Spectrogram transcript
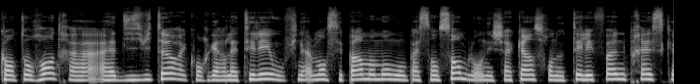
quand on rentre à, 18 h et qu'on regarde la télé, où finalement c'est pas un moment où on passe ensemble, on est chacun sur nos téléphones presque,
